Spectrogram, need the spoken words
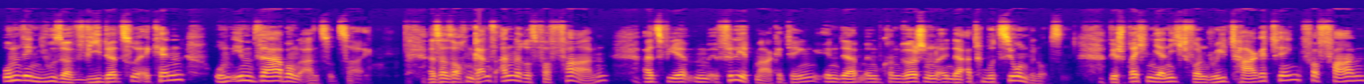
um den User wiederzuerkennen, um ihm Werbung anzuzeigen. Das ist also auch ein ganz anderes Verfahren, als wir im Affiliate-Marketing in der, im Conversion, in der Attribution benutzen. Wir sprechen ja nicht von Retargeting-Verfahren,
